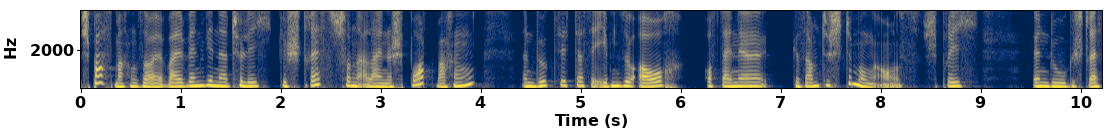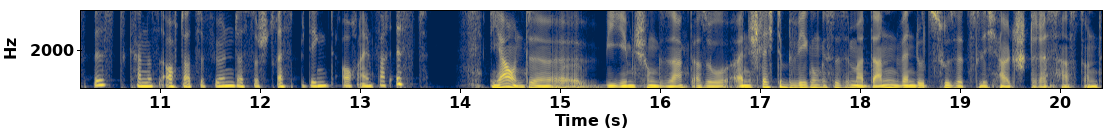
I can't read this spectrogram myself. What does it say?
Spaß machen soll, weil wenn wir natürlich gestresst schon alleine Sport machen, dann wirkt sich das ja ebenso auch auf deine gesamte Stimmung aus. Sprich, wenn du gestresst bist, kann es auch dazu führen, dass du stressbedingt auch einfach isst. Ja, und äh, wie eben schon gesagt, also eine schlechte Bewegung ist es immer dann, wenn du zusätzlich halt Stress hast. Und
